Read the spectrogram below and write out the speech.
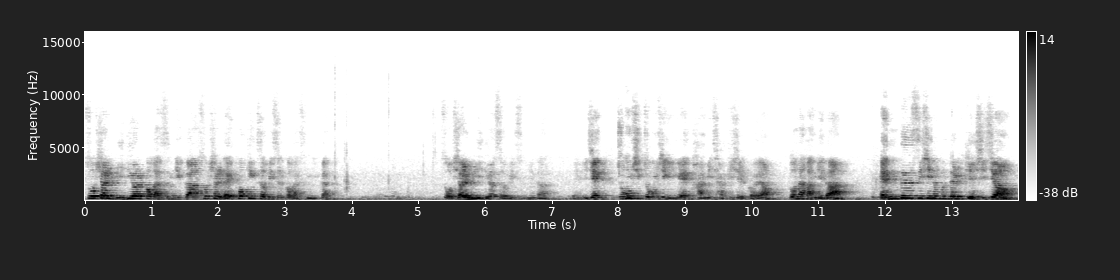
소셜 미디어일 것 같습니까? 소셜 네트워킹 서비스일 것 같습니까? 소셜 미디어 서비스입니다. 네, 이제 조금씩 조금씩 이게 감이 잡히실 거예요. 또 나갑니다. 밴드 쓰시는 분들 계시죠?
